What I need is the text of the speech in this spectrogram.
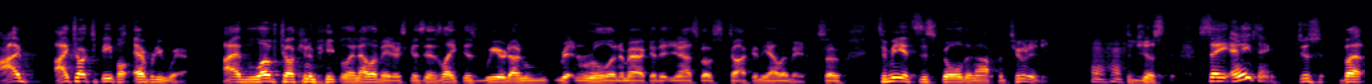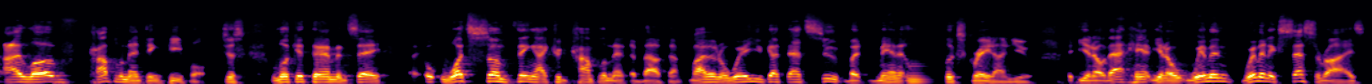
i i talk to people everywhere I love talking to people in elevators because there's like this weird unwritten rule in America that you're not supposed to talk in the elevator. So to me, it's this golden opportunity to just say anything. Just, but I love complimenting people. Just look at them and say, what's something I could compliment about them? I don't know where you got that suit, but man, it looks great on you. You know, that hand, you know, women, women accessorize.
